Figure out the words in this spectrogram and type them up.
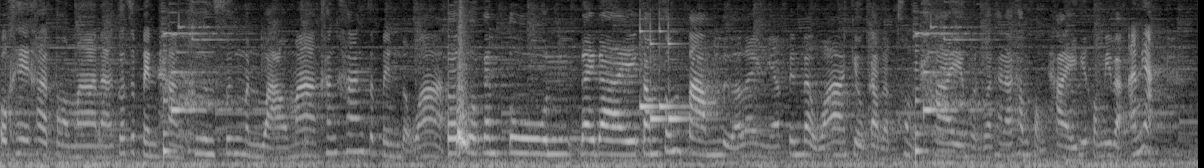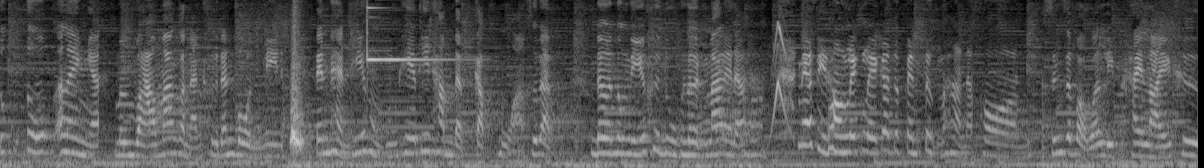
โอเคค่ะ ต่อมานะ ก็จะเป็นทางขึ้นซึ่งมันว้าวมาก ข้างๆ จะเป็นแบบว่าตัวตัวการ์ตูนใด ๆตำส้มตำหรืออะไรอย่างเงี้ย เป็นแบบว่าเกี่ยวกับแบบของไทย เหมือนวัฒนธรรมของไทยที่เขามีแบบอันเนี้ย ตุ๊กตุ๊กอะไรอย่างเงี้ย มันว้าวมากกว่านั้นคือด้านบนนี่เป็นแผนที่ของกรุงเทพที่ทำแบบกลับหัวคือแบบเดินตรงนี้ก็คือดูเพลินมากเลยนะเนี่ยสีทองเล็กๆก็จะเป็นตึกมหานคร ซึ่งจะบอกว่าลิฟต์ไฮไลท์คือ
